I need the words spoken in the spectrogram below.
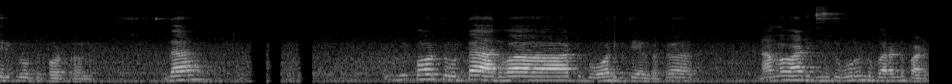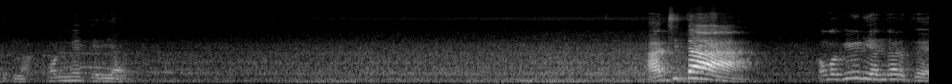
திருப்பி விட்டு போட்டுறோம் இதா இப்படி போட்டு விட்டா அது வாட்டுக்கு ஓடிக்கிட்டே இருக்கட்டும். நம்ம வாட்டுக்கு இங்கிட்டு உருண்டு பரண்டு படுத்துக்கலாம். ஒன்றுமே தெரியாது. அச்சிதா உங்க வீடு எங்க இருக்கு?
